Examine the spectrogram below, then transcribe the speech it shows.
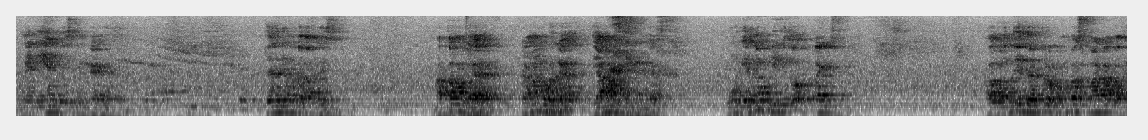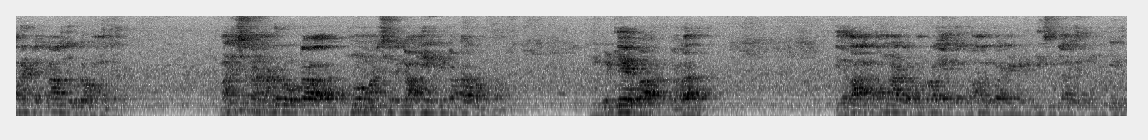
உன்னை நீ ஏன் பேசுறேன்னு கேட்காத. மட்டும் தான் பேசுங்க மற்றவங்க கண்ண முடுங்க தியானம் பண்ணிக்கோங்க. உங்களுக்கு என்ன பிடிக்குதோ ப்ராக்டிஸ் பண்ணுங்க அவர் வந்து இந்த இடத்துல ரொம்ப ஸ்மார்ட்டாக பார்த்தீங்கன்னா டெக்னாலஜி கூட வந்துட்டார் மனுஷனை நடுவில் விட்டா இன்னும் மனுஷனுக்கு அவனையும் இப்படி கம்பேர் பண்ணுறாங்க நீ வீட்லேயே இருப்பா வராது. இதை நாங்கள் தமிழ்நாட்டில் பண்ணுறோம் எங்களுக்கு மாதிரி குவாலிட்டி டீசெண்டாக எதுவும் முடியுது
